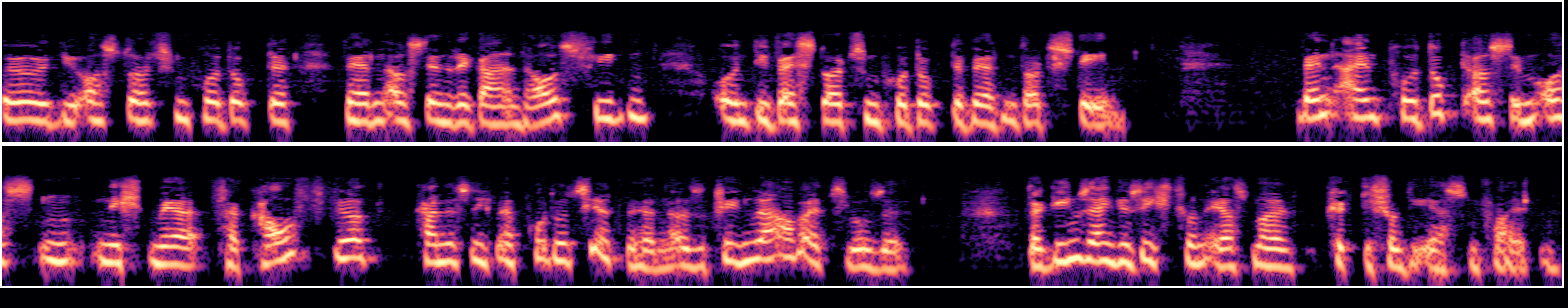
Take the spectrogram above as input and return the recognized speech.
Äh, die ostdeutschen Produkte werden aus den Regalen rausfliegen und die westdeutschen Produkte werden dort stehen. Wenn ein Produkt aus dem Osten nicht mehr verkauft wird, kann es nicht mehr produziert werden. Also kriegen wir Arbeitslose. Da ging sein Gesicht schon erstmal, kriegte schon die ersten Falten.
